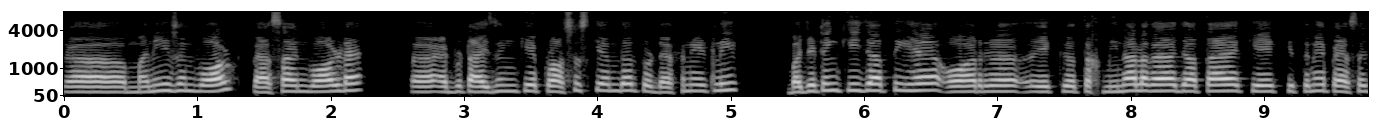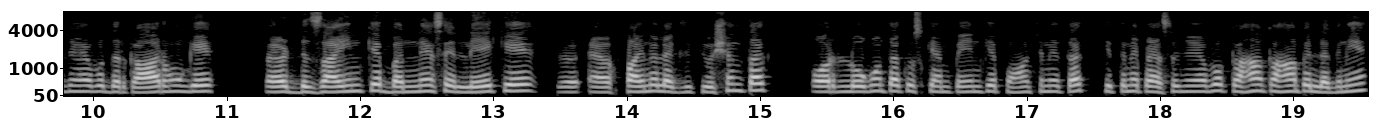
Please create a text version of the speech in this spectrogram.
मनी इज़ इन्वॉल्व पैसा इन्वॉल्व है एडवर्टाइजिंग uh, के प्रोसेस के अंदर तो डेफिनेटली बजटिंग की जाती है और एक तखमीना लगाया जाता है कि कितने पैसे जो हैं वो दरकार होंगे डिज़ाइन के बनने से ले के फाइनल एग्जीक्यूशन तक और लोगों तक उस कैंपेन के पहुँचने तक कितने पैसे जो हैं वो कहाँ कहाँ पे लगने हैं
